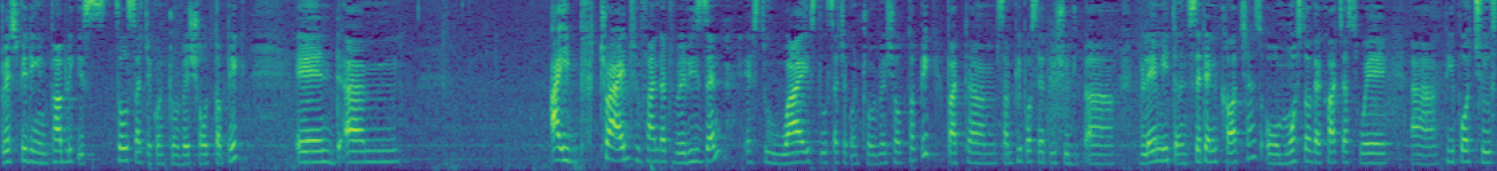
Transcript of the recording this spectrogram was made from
breastfeeding in public is still such a controversial topic. And um, I tried to find out the reason as to why it's still such a controversial topic, but um, some people said we should uh, blame it on certain cultures or most of the cultures where uh, people choose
